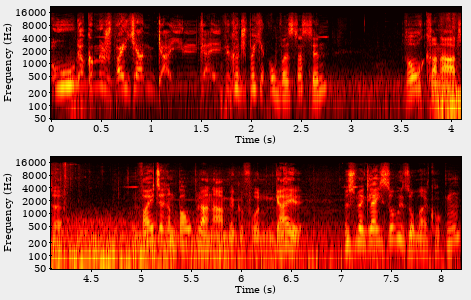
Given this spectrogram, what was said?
Oh, da können wir speichern. Geil, geil, wir können speichern. Oh, was ist das denn? Rauchgranate. Einen weiteren Bauplan haben wir gefunden. Geil. Müssen wir gleich sowieso mal gucken,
